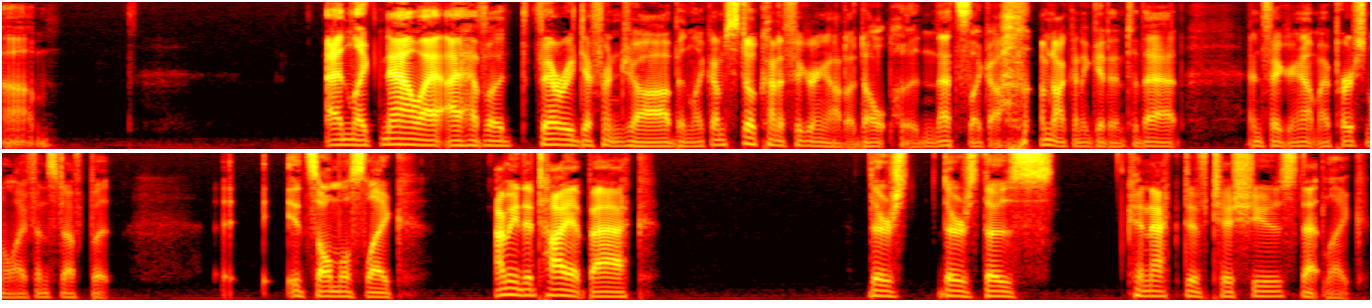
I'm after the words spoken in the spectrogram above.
Um, and like now I, I have a very different job and like I'm still kind of figuring out adulthood and that's like I'm not to get into that and figuring out my personal life and stuff but it's almost like I mean to tie it back there's there's those connective tissues that like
